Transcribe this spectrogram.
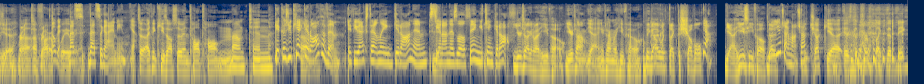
throws you you. Right, uh, a right. Okay, way that's away. that's the guy I mean. Yeah. So I think he's also in Tall Tall Mountain. Yeah, because you can't get Um, off of him. If you accidentally get on him, stand Yeah. on his little thing, you can't get off. You're talking about Heave Ho. You're talking, Oh. yeah, you're talking about heave ho. The guy Okay. with like the shovel. Yeah. Yeah, he's Heave Ho. what are you talking about, The Sean? Chuckya is the purp- like the big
